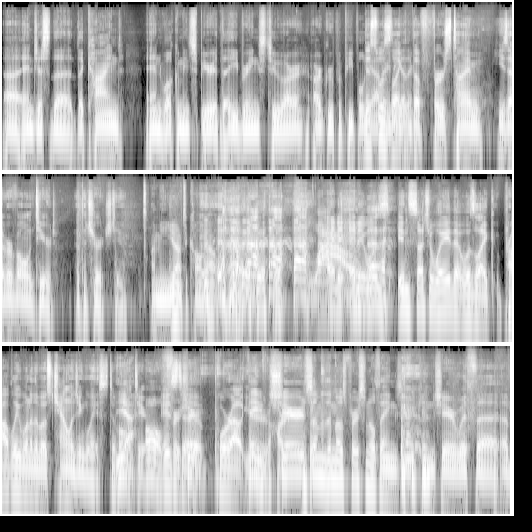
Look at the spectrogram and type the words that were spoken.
uh, and just the the kind and welcoming spirit that he brings to our our group of people. This was like together. the first time he's ever volunteered at the church too. I mean, you don't have to call him out. Like that. And it, and it was in such a way that was like probably one of the most challenging ways to volunteer. Yeah. volunteer. Oh, is for to sure. Pour out your hey, heart. share some of the most personal things you can share with uh, a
